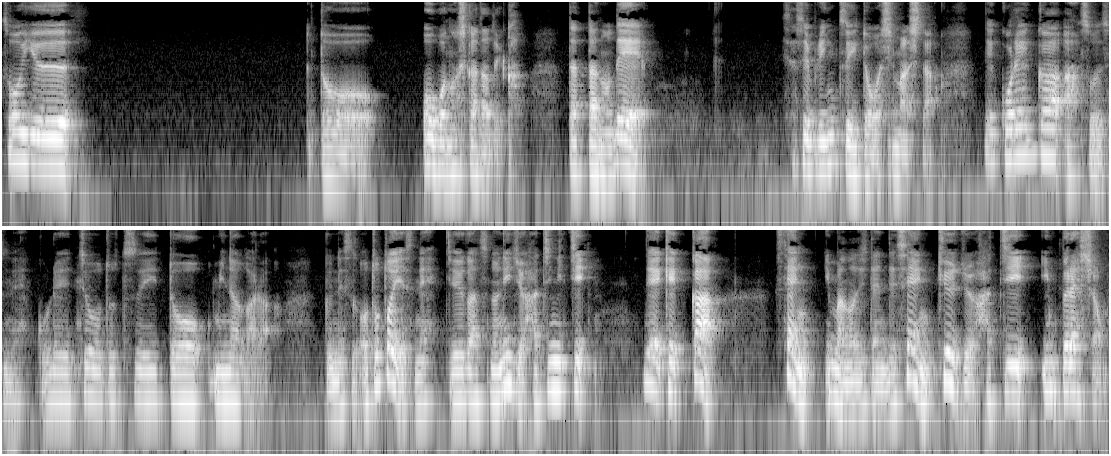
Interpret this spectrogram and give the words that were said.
そういう、えっと、応募の仕方というか、だったので、久しぶりにツイートをしました。で、これが、あ、そうですね。これちょうどツイートを見ながら行くんですが、おとといですね。10月の28日。で、結果、1000、今の時点で1098インプレッション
